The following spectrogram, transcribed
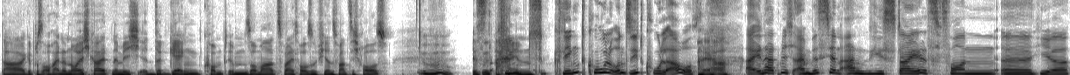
Da gibt es auch eine Neuigkeit, nämlich The Gang kommt im Sommer 2024 raus. Uh, Ist ein. klingt, klingt cool und sieht cool aus. Ja, Erinnert mich ein bisschen an die Styles von äh, hier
